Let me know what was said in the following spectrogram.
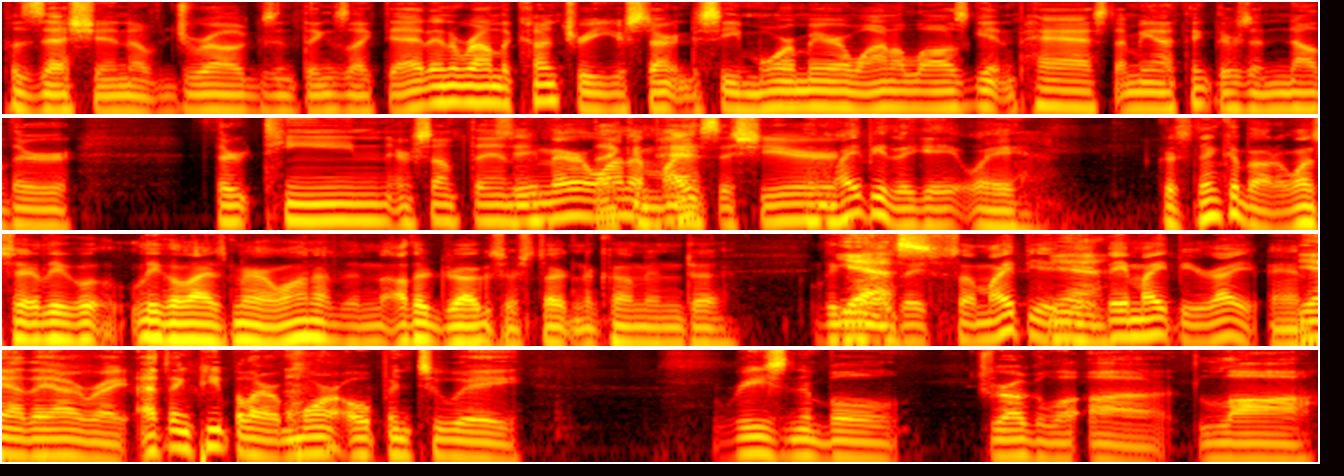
possession of drugs and things like that, and around the country you're starting to see more marijuana laws getting passed. I mean, I think there's another. 13 or something See, marijuana might this year. It might be the gateway. Because think about it. Once they legal, legalize marijuana, then other drugs are starting to come into legalization. Yes. So it might be. Yeah. gate. They might be right, man. Yeah, they are right. I think people are more open to a reasonable drug law, uh, law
